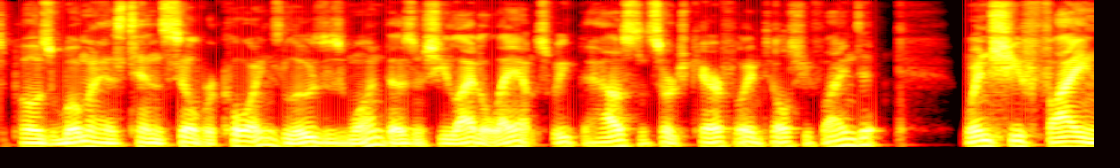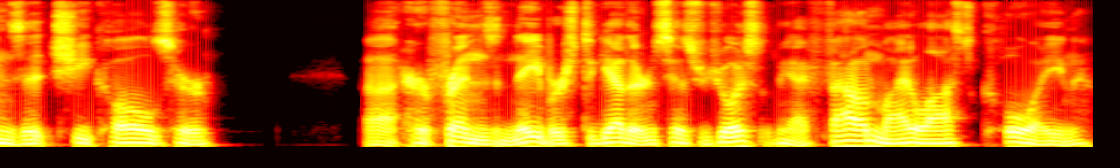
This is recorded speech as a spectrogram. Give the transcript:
Suppose a woman has 10 silver coins, loses one. Doesn't she light a lamp, sweep the house, and search carefully until she finds it? When she finds it, she calls her uh, her friends and neighbors together and says, Rejoice with me, I found my lost coin.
